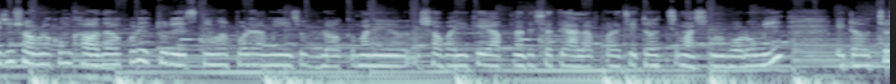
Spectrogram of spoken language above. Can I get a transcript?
এই যে সব রকম খাওয়া দাওয়া করে একটু রেস্ট নেওয়ার পরে আমি এই যে ব্লগ মানে সবাইকে আপনাদের সাথে আলাপ করাচ্ছি এটা হচ্ছে মাসিমা বড় মেয়ে, এটা হচ্ছে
